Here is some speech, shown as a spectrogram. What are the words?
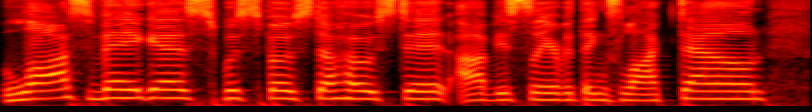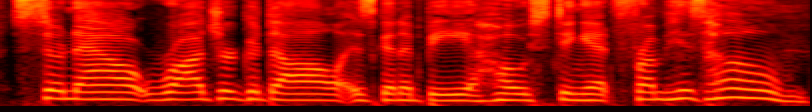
Las Vegas was supposed to host it. Obviously, everything's locked down. So now Roger Goodell is going to be hosting it from his home.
